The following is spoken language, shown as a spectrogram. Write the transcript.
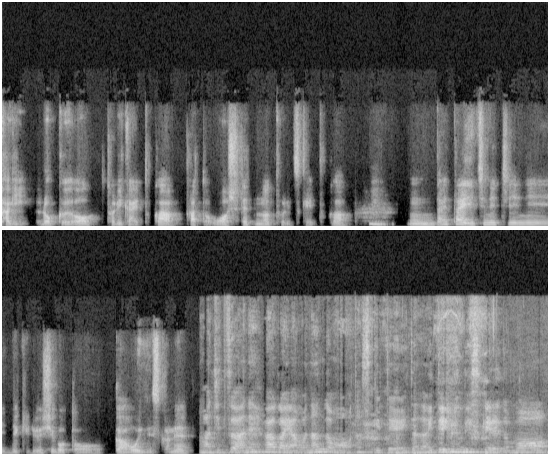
鍵、ロックを取り替えとか、あとウォッシュレットの取り付けとか、うん、大体1日にできる仕事が多いですかね。まあ実はね我が家は何度も助けていただいているんですけれども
